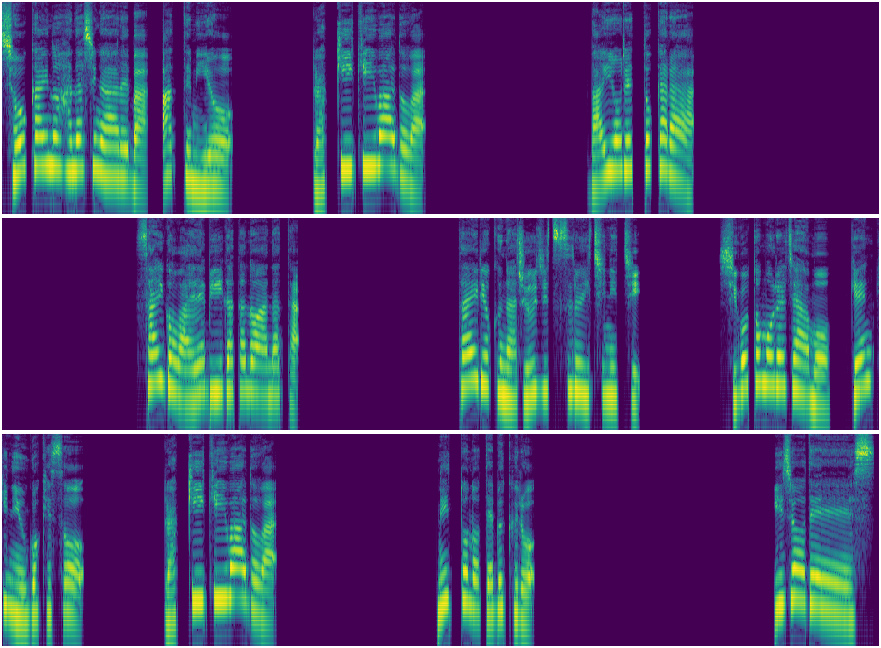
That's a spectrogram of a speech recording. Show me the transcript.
紹介の話があれば会ってみよう。ラッキーキーワードは、バイオレットカラー。最後は AB 型のあなた。体力が充実する一日。仕事もレジャーも元気に動けそう。ラッキーキーワードは、ニットの手袋。以上です。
